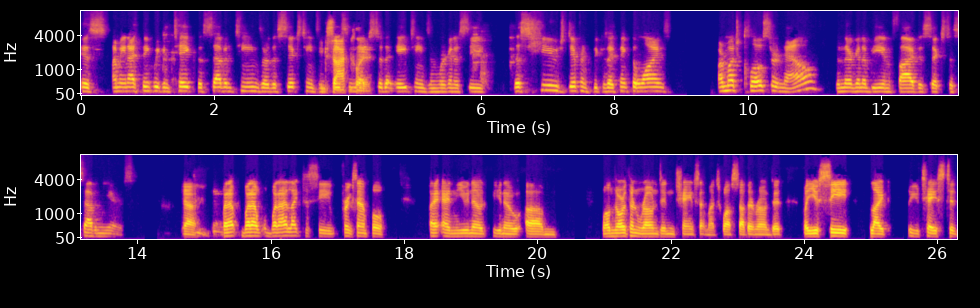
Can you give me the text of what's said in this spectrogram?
is I mean I think we can take the 17s or the 16s and exactly. next to the 18s and we're going to see this huge difference because I think the wines are much closer now than they're going to be in five to six to seven years. Yeah, but but I, what I like to see, for example, and you know you know um, well Northern Rhone didn't change that much, while Southern Rhone did. But you see like you tasted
